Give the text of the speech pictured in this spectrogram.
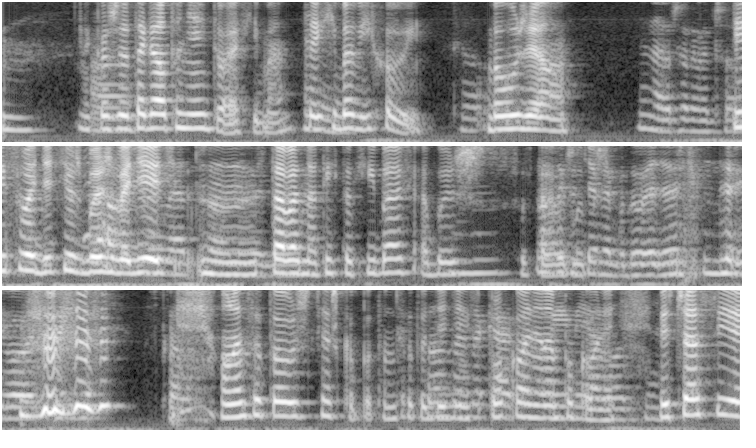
Um, akože, a... tak ale to nie je tvoja chyba. To je chyba výchovy. To... Bohužiaľ. Čo. Ty svoje deti už budeš vedieť čo, mm, stavať na týchto chybách a budeš mm. sa správať. No takže tiež nebudú vedieť derivovať. Ona sa to už ťažko, potom sa to dedí z pokolenia na pokolenie. Vlastne. Vieš, čo asi je,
